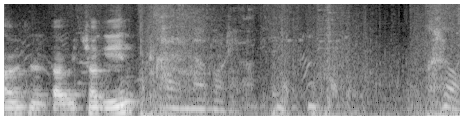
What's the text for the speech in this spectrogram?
다음에는 일단 위척인 갈라버려. 그럼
